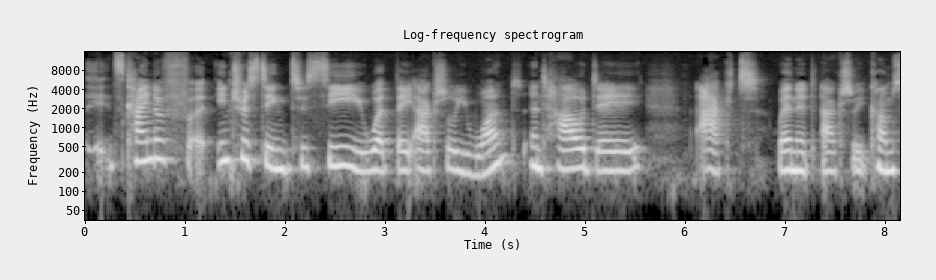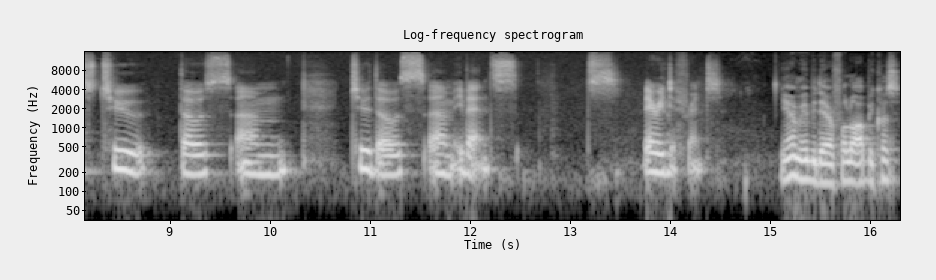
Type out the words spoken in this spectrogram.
it's kind of interesting to see what they actually want and how they act when it actually comes to those um, to those um, events. It's very different. Yeah, maybe they're follow up because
